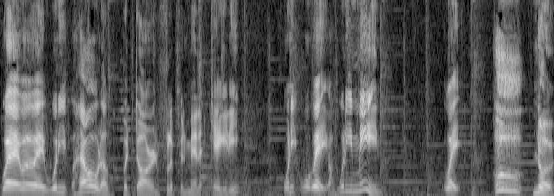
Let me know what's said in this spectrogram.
Wait, wait, wait, what do you... Hold up a darn flipping minute, Katie. What do you... Wait, what do you mean? Wait. no,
